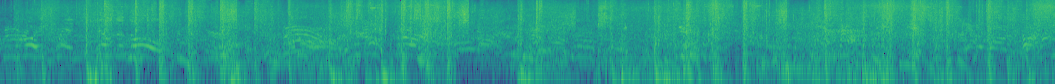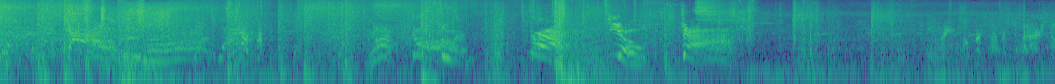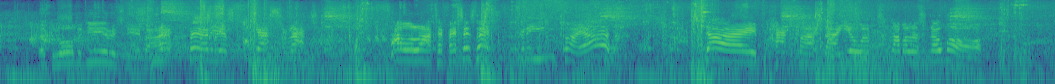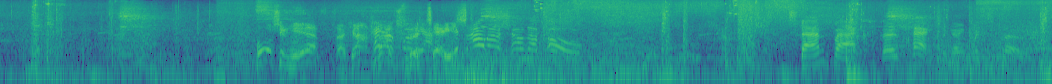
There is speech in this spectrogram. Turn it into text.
for Its taste. Stand back. Those tanks are going to explode.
